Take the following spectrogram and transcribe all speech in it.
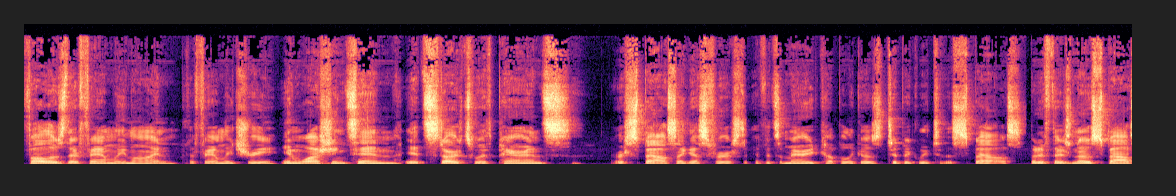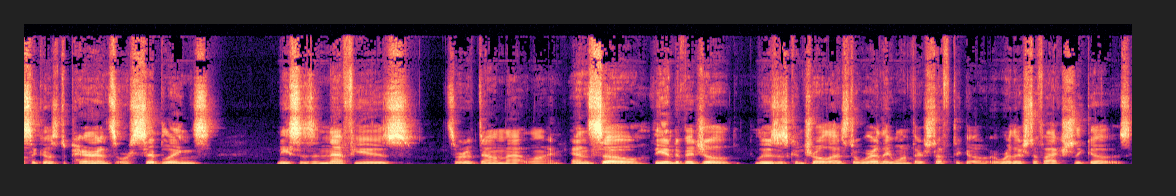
follows their family line, the family tree. In Washington, it starts with parents or spouse, I guess, first. If it's a married couple, it goes typically to the spouse. But if there's no spouse, it goes to parents or siblings, nieces and nephews, sort of down that line. And so the individual loses control as to where they want their stuff to go or where their stuff actually goes.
